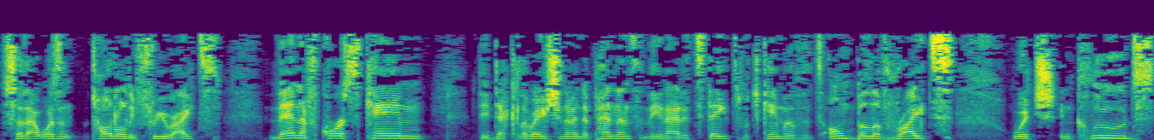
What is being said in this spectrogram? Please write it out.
So that wasn't totally free rights. Then of course came the Declaration of Independence in the United States, which came with its own Bill of Rights, which includes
